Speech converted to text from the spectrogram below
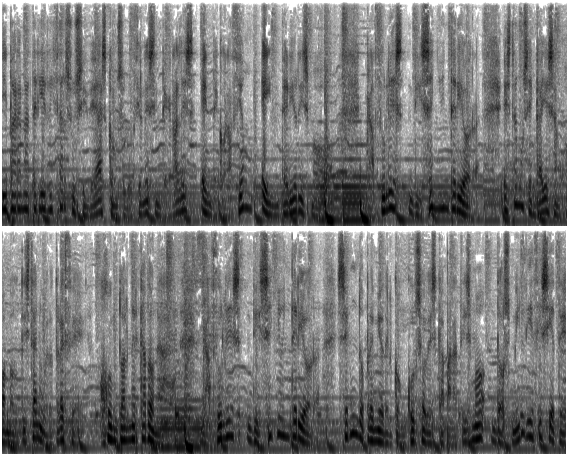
y para materializar sus ideas con soluciones integrales en decoración e interiorismo. Gazules Diseño Interior. Estamos en calle San Juan Bautista número 13, junto al Mercadona. Gazules Diseño Interior, segundo premio del concurso de escaparatismo 2017.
